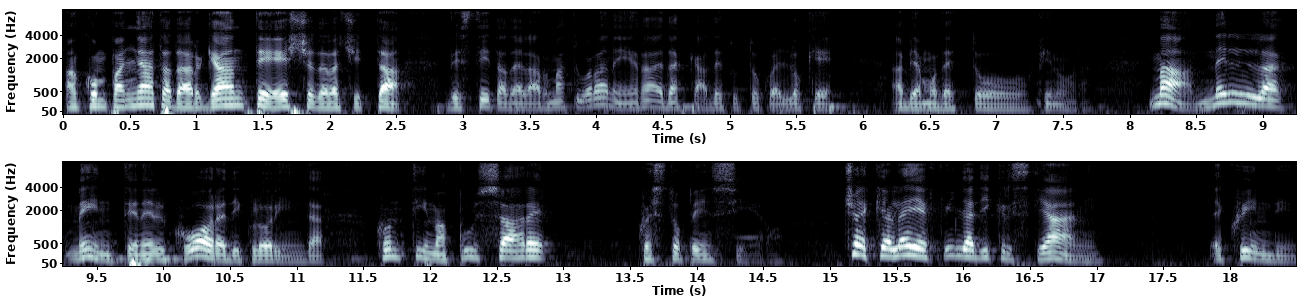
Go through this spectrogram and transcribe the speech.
accompagnata da Argante esce dalla città vestita dell'armatura nera ed accade tutto quello che abbiamo detto finora. Ma nella mente, nel cuore di Clorinda, continua a pulsare questo pensiero, cioè che lei è figlia di cristiani e quindi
